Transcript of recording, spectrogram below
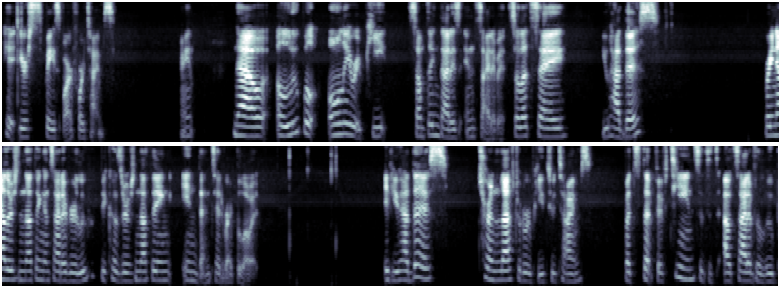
hit your spacebar four times. Right? Now, a loop will only repeat something that is inside of it. So let's say you had this. Right now there's nothing inside of your loop because there's nothing indented right below it. If you had this, turn left would repeat two times, but step 15, since it's outside of the loop,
